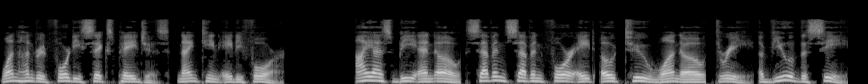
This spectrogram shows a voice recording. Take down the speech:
146 pages, 1984. ISBN 0-7748-0210-3 A View of the Sea,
